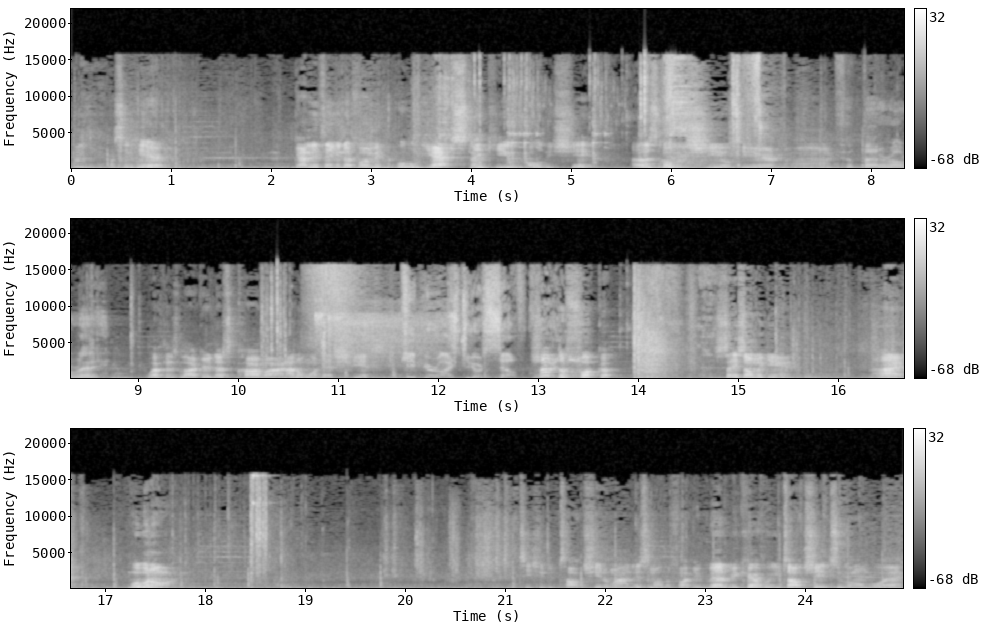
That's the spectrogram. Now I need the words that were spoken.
Hmm, What's in here? Got anything in there for me? Oh yes, thank you. Holy shit. Uh, let's go with shields here. Um, Feel better already. weapons locker. That's carbine. I don't want that shit. Keep your eyes to yourself, Shut the fuck up. Say something again. Alright. Moving on. Teach you to talk shit around this motherfucker. You better be careful you talk shit to, homeboy.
